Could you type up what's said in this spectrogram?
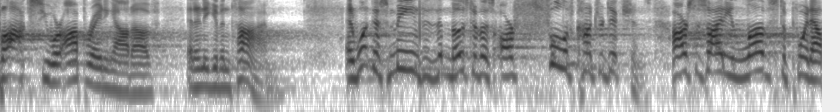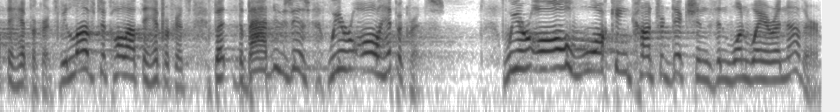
box you are operating out of at any given time. And what this means is that most of us are full of contradictions. Our society loves to point out the hypocrites. We love to call out the hypocrites, but the bad news is we are all hypocrites. We are all walking contradictions in one way or another.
